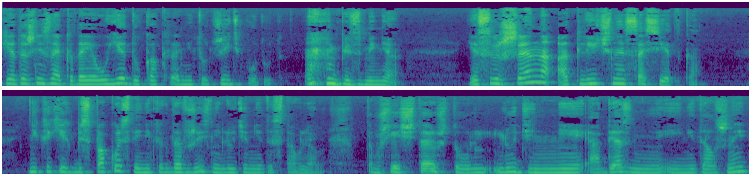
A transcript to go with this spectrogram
Я даже не знаю, когда я уеду, как они тут жить будут без меня. Я совершенно отличная соседка. Никаких беспокойств я никогда в жизни людям не доставляла. Потому что я считаю, что люди не обязаны и не должны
